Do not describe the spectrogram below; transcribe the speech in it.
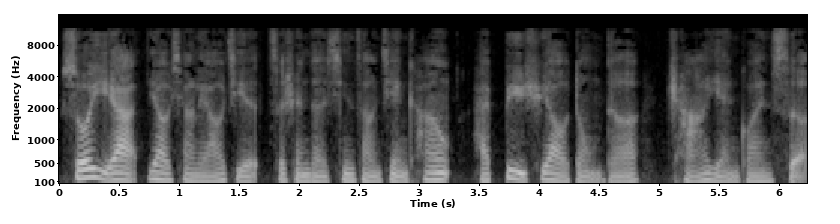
所以啊，要想了解自身的心脏健康，还必须要懂得察言观色。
